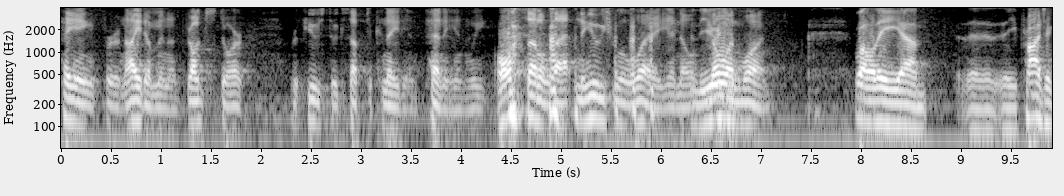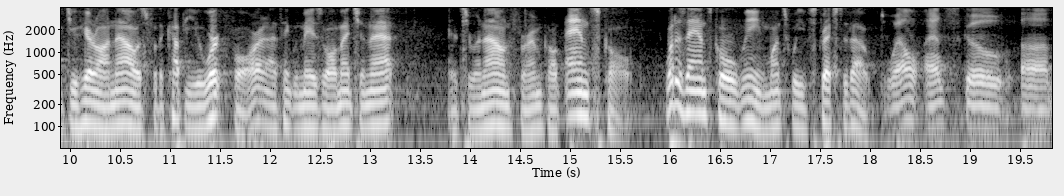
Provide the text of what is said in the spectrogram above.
paying for an item in a drugstore refused to accept a Canadian penny, and we Oh. settled that in the usual way. You know, no usual- one won. Well, the, um, the the project you hear on now is for the company you work for, and I think we may as well mention that. It's a renowned firm called Ansco. What does Ansco mean once we've stretched it out? Well, Ansco uh,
